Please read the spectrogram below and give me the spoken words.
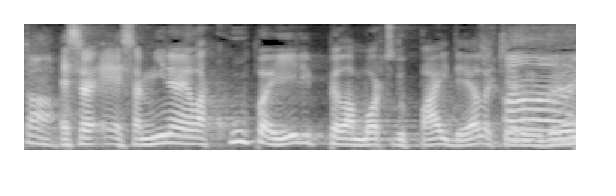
Tá. Essa, essa mina, ela culpa ele pela morte do pai dela, que era um ah, grande.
